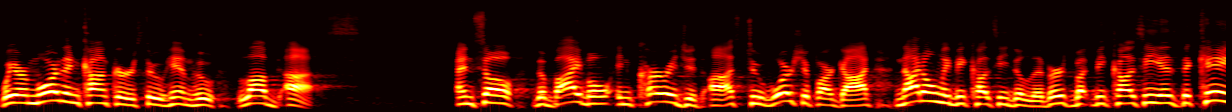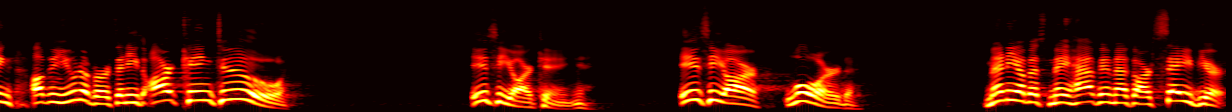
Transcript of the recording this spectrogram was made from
We are more than conquerors through him who loved us. And so the Bible encourages us to worship our God not only because he delivers, but because he is the king of the universe and he's our king too. Is he our king? Is he our Lord? Many of us may have him as our Savior.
